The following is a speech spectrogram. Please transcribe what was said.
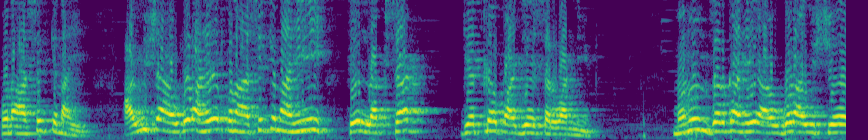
पण अशक्य नाही. आयुष्य अवघड आहे पण अशक्य नाही हे लक्षात घेतलं पाहिजे सर्वांनी. म्हणून जर का हे अवघड आयुष्य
